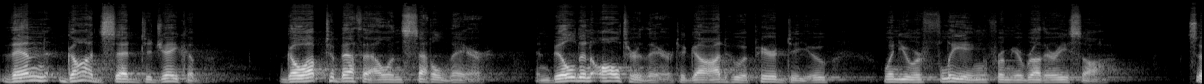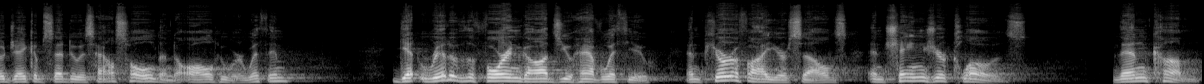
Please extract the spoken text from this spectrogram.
Then God said to Jacob, Go up to Bethel and settle there, and build an altar there to God who appeared to you when you were fleeing from your brother Esau. So Jacob said to his household and to all who were with him, Get rid of the foreign gods you have with you, and purify yourselves, and change your clothes. Then come,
